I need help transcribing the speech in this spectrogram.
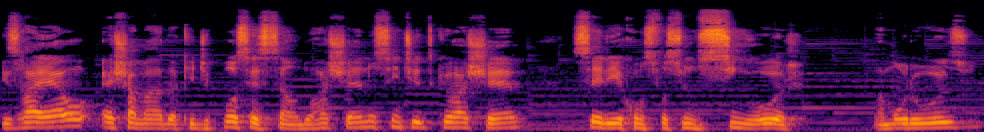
Israel é chamado aqui de possessão do Hashem, no sentido que o Hashem seria como se fosse um senhor amoroso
